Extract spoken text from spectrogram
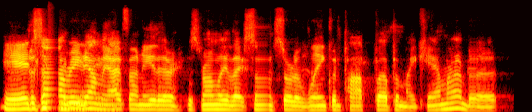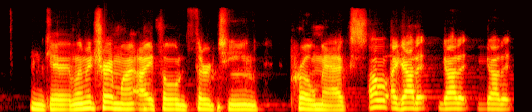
it's not reading on the iPhone either because normally like some sort of link would pop up in my camera, but Okay, let me try my iPhone 13 Pro Max. Oh, I got it. Got it. Got it.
